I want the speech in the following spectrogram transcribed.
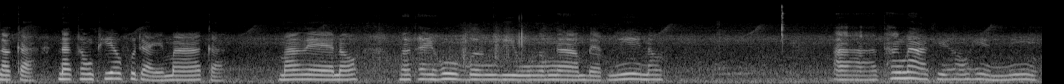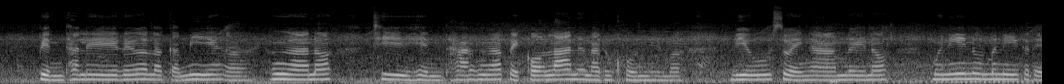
แล้วก็นักท่องเที่ยวผู้ใดมากะ มาแวเนาะมาถ่ายรูเบิงวิวงามๆแบบนี้เนาะอ่าทางหน้าที่เราเห็นนี่เป็นทะเลเด้อแล้วก็มีอ่าเรือเนาะที่เห็นทางเรือไปเกาะล้านนะนะทุกคนเห็นบ่วิวสวยงามเลยเนาะมื้อนี้นุ่นมื้อนี้ก็ได้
